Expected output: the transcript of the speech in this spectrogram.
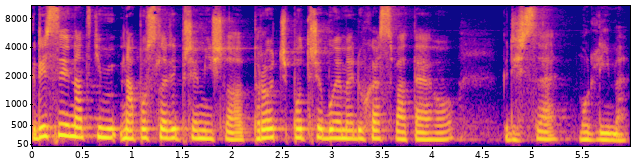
Kdy jsi nad tím naposledy přemýšlel, proč potřebujeme Ducha Svatého, když se modlíme?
